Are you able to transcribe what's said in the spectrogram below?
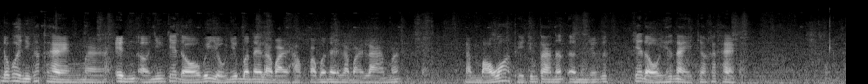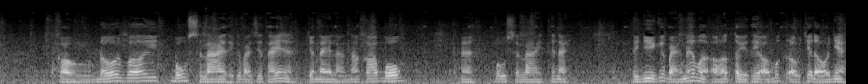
đối với những khách hàng mà in ở những chế độ ví dụ như bên đây là bài học và bên đây là bài làm á làm mẫu thì chúng ta nên in những cái chế độ như thế này cho khách hàng. Còn đối với bốn slide thì các bạn sẽ thấy nè trên đây là nó có bốn ha, 4 slide thế này. Tuy nhiên các bạn nếu mà ở tùy theo ở mức độ chế độ nha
